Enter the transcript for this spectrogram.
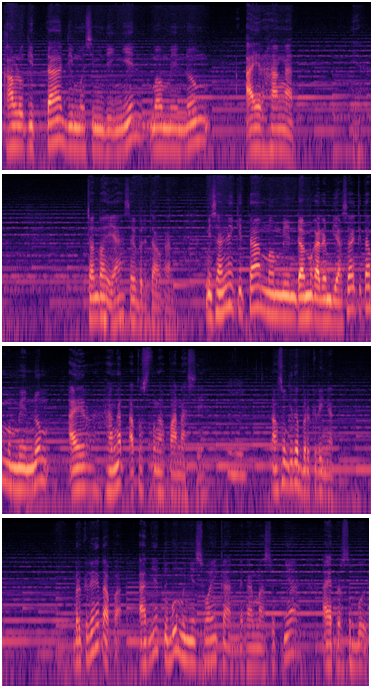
Kalau kita di musim dingin meminum air hangat, ya. contoh ya, saya beritahukan. Misalnya kita memin dalam keadaan biasa kita meminum air hangat atau setengah panas ya, Mhm. langsung kita berkeringat. Berkeringat apa? Artinya tubuh menyesuaikan dengan masuknya air tersebut.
